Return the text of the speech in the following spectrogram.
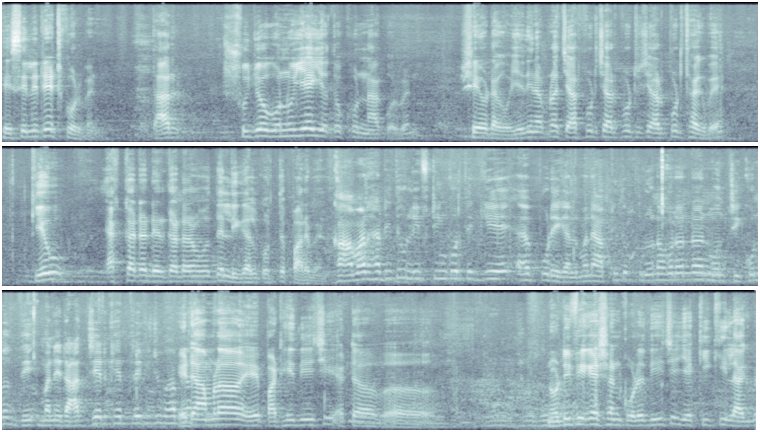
ফেসিলিটেট করবেন, তার সুযোগ অনুযায়ী যতক্ষণ না করবেন সে ওটা করবে। যেদিন আপনার চার ফুট চার ফুট চার ফুট থাকবে কেউ এক কাটা দেড় কাটার মধ্যে লিগাল করতে পারবে না। কামারহাটিতেও লিফটিং করতে গিয়ে পড়ে গেল। মানে আপনি তো পুর নগরোন্নয়ন মন্ত্রী কোনো মানে রাজ্যের ক্ষেত্রে কিছু ভাবে এটা আমরা এ পাঠিয়ে দিয়েছি একটা নোটিফিকেশন করে দিয়েছি যে কি কি লাগবে।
